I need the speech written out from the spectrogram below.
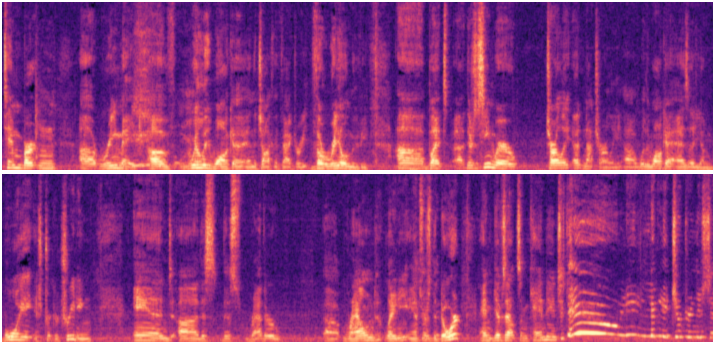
Tim Burton uh, remake of Willy Wonka and the Chocolate Factory, the real movie. Uh, but uh, there's a scene where Charlie, uh, not Charlie, uh, Willy Wonka as a young boy is trick or treating, and uh, this this rather round lady answers the door and gives out some candy, and she's oh, lovely children, they're so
